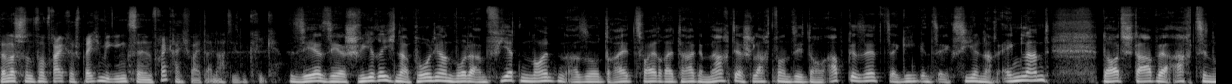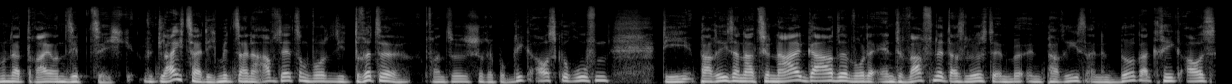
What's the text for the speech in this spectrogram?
Wenn wir schon von Frankreich sprechen, wie ging es denn in Frankreich weiter nach diesem Krieg? Sehr, sehr schwierig. Napoleon wurde am 4.9., also drei, zwei, drei Tage nach der Schlacht von Sedan abgesetzt. Er ging ins Exil nach England. Dort starb er 1873. Gleichzeitig mit seiner Absetzung wurde die dritte französische Republik ausgerufen. Die Pariser Nationalgarde wurde entwaffnet. Das löste in, in Paris einen Bürgerkrieg aus.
